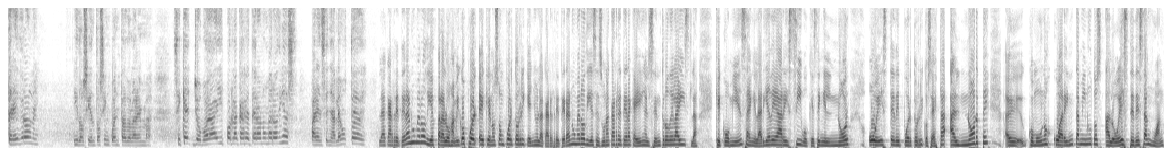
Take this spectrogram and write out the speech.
tres drones y 250 dólares más. Así que yo voy a ir por la carretera número 10 para enseñarles a ustedes la carretera número 10, para los amigos eh, que no son puertorriqueños, la carretera número 10 es una carretera que hay en el centro de la isla que comienza en el área de Arecibo, que es en el noroeste de Puerto Rico. O sea, está al norte, eh, como unos 40 minutos al oeste de San Juan,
